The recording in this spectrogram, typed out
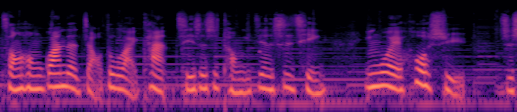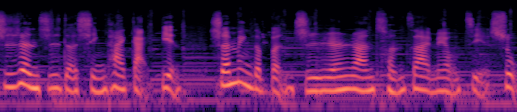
从宏观的角度来看，其实是同一件事情，因为或许只是认知的形态改变，生命的本质仍然存在，没有结束。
